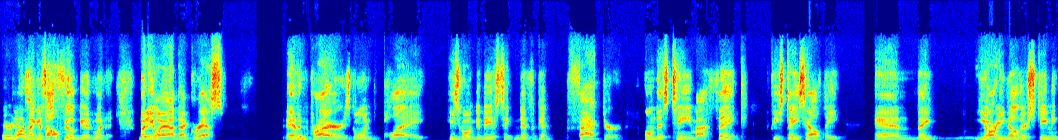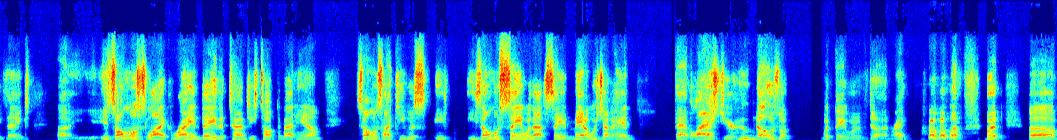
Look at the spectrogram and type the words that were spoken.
There it that would make us all feel good, wouldn't it? But anyway, I digress. Evan Pryor is going to play. He's going to be a significant factor on this team, I think, if he stays healthy. And they, you already know they're scheming things. Uh, it's almost like Ryan Day, the times he's talked about him, it's almost like he was, he, he's almost saying without saying, man, I wish I'd had that last year. Who knows what, what they would have done, right? but uh,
